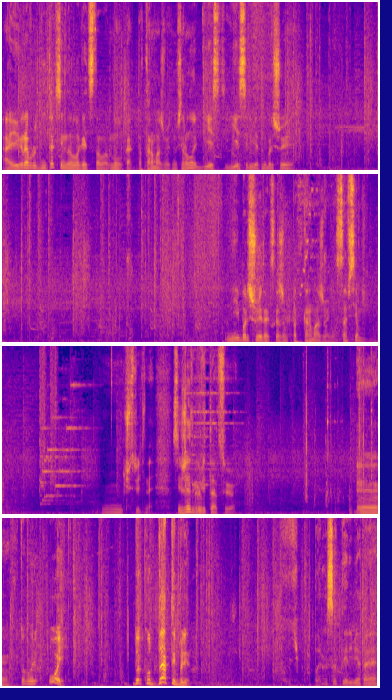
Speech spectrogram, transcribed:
А игра вроде не так сильно лагать стала Ну, как подтормаживать Но все равно есть, есть, ребят, небольшое Небольшое, так скажем, подтормаживание Совсем Нечувствительное Снижает гравитацию э, Кто говорит? Ой! Да куда ты, блин? Красоты, ребята, а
